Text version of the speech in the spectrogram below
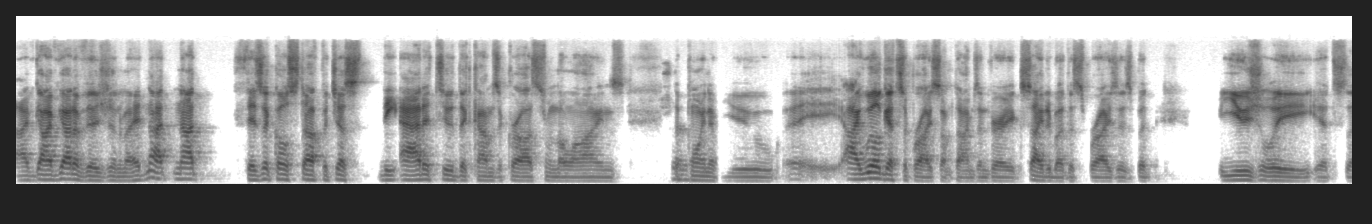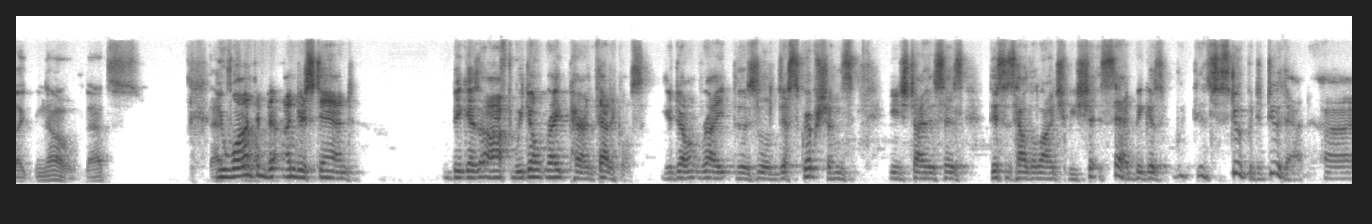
I've got I've got a vision in my head. Not not physical stuff, but just the attitude that comes across from the lines, sure. the point of view. Eh, I will get surprised sometimes and very excited about the surprises, but usually it's like no, that's. that's you want them to understand because often we don't write parentheticals. You don't write those little descriptions each time that says this is how the line should be said because it's stupid to do that uh,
